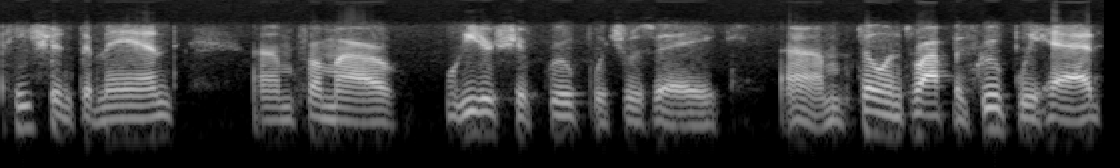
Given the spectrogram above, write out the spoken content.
patient demand um, from our leadership group, which was a um, philanthropic group we had,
